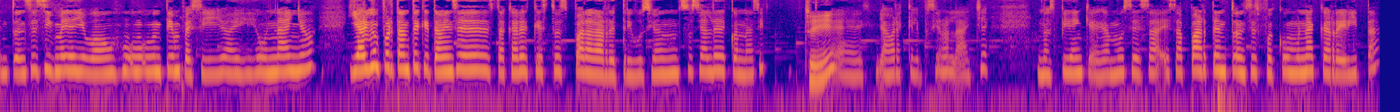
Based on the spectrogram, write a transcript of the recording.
entonces sí me llevó un, tiempecillo ahí, un año. Y algo importante que también se debe destacar es que esto es para la retribución social de CONACYT. Sí. Eh, y ahora que le pusieron la H, nos piden que hagamos esa, esa parte, entonces fue como una carrerita.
